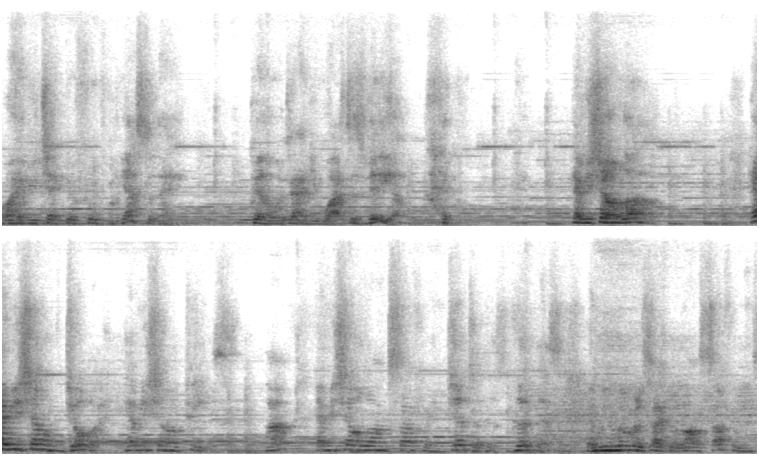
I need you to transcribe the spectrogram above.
Or have you checked your fruit from yesterday? Depending on what time you watch this video. have you shown love? Have you shown joy? Have you shown peace? Huh? Have you shown long suffering, gentleness, goodness? And remember, it's like long suffering is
